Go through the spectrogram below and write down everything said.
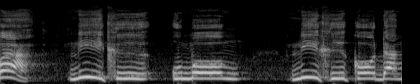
ว่านี่คืออุโมงค์นี่คือโกดัง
